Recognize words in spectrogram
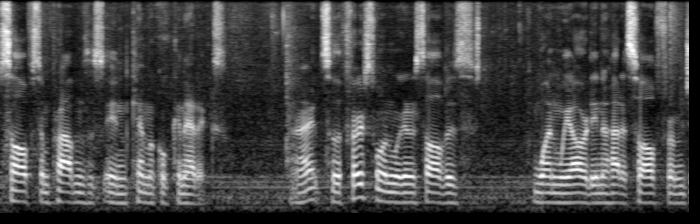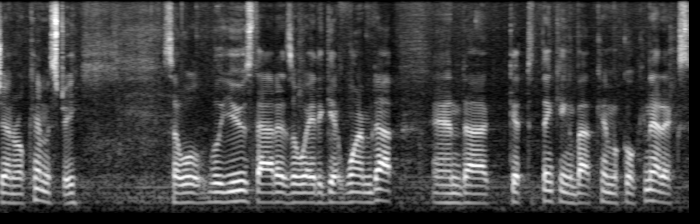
solve some problems in chemical kinetics. All right, so the first one we're going to solve is one we already know how to solve from general chemistry. So we'll, we'll use that as a way to get warmed up and uh, get to thinking about chemical kinetics.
